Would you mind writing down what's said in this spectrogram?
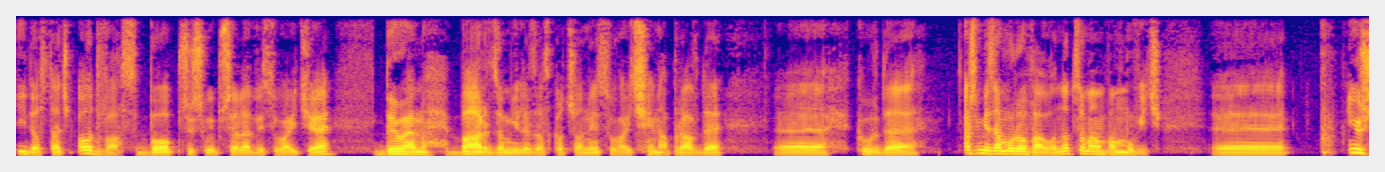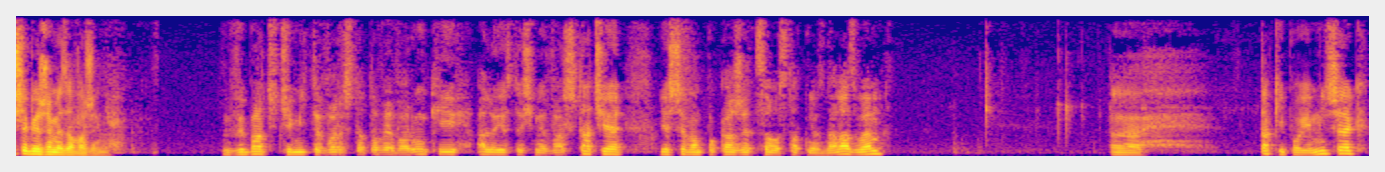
i dostać od Was, bo przyszły przelewy, słuchajcie, byłem bardzo mile zaskoczony, słuchajcie, naprawdę, e, kurde, aż mnie zamurowało, no co mam Wam mówić, e, już się bierzemy za ważenie. Wybaczcie mi te warsztatowe warunki, ale jesteśmy w warsztacie. Jeszcze Wam pokażę, co ostatnio znalazłem. Taki pojemniczek.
